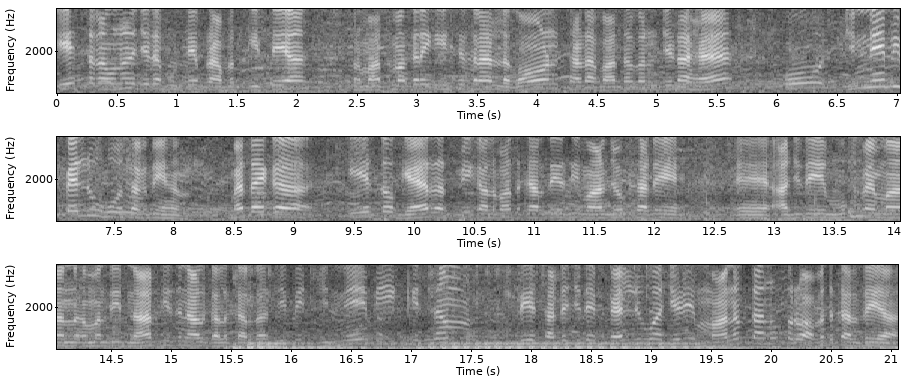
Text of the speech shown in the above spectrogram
ਇਸ ਤਰ੍ਹਾਂ ਉਹਨਾਂ ਨੇ ਜਿਹੜਾ ਬੂਟੇ ਪ੍ਰਾਪਤ ਕੀਤੇ ਆ। ਪ੍ਰਮਾਤਮਾ ਕਰੇ ਕਿ ਇਸੇ ਤਰ੍ਹਾਂ ਲਗਾਉਣ, ਸਾਡਾ ਵਾਤਾਵਰਣ ਜਿਹੜਾ ਹੈ, ਉਹ ਜਿੰਨੇ ਵੀ ਪਹਿਲੂ ਹੋ ਸਕਦੇ ਹਨ। ਮੈਂ ਤਾਂ ਇੱਕ ਇਸ ਤੋਂ ਗੈਰ ਰਸਮੀ ਗੱਲਬਾਤ ਕਰਦੇ ਸੀ ਮਾਨਯੋਗ ਸਾਡੇ ਅੱਜ ਦੇ ਮੁੱਖ ਮਹਿਮਾਨ ਅਮਨਦੀਪ ਨਾਰ ਜੀ ਦੇ ਨਾਲ ਗੱਲ ਕਰਦਾ ਸੀ ਵੀ ਜਿੰਨੇ ਵੀ ਕਿਸਮ ਦੇ ਸਾਡੇ ਜਿਹੜੇ ਪਹਿਲੂ ਆ, ਜਿਹੜੇ ਮਾਨਵਤਾ ਨੂੰ ਪ੍ਰਭਾਵਿਤ ਕਰਦੇ ਆ,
